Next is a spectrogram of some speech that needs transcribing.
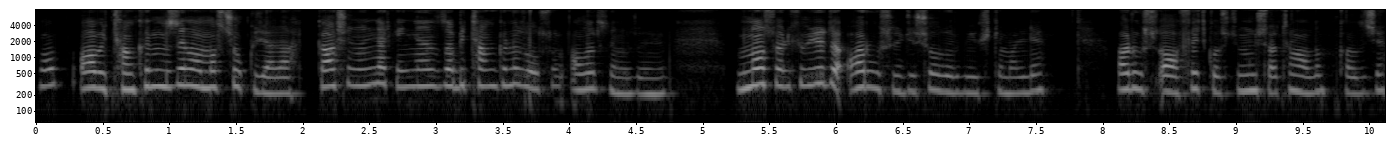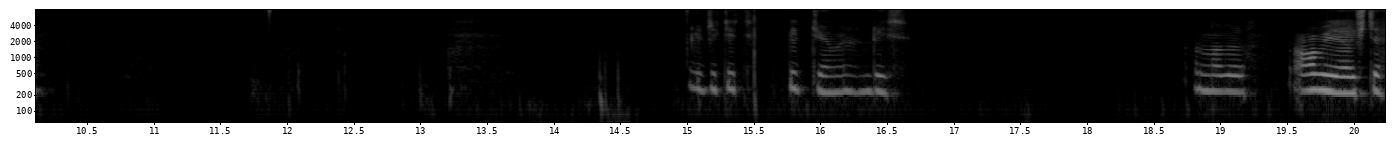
Hop. Abi tankınızın olması çok güzel ha. Karşına oynarken yanınızda bir tankınız olsun alırsınız oyunu. Bundan sonraki videoda Argus videosu olur büyük ihtimalle. Argus afet kostümünü satın aldım kalıcı. Git git. Git diyorum yani reis. Anladı. Abi ya işte.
